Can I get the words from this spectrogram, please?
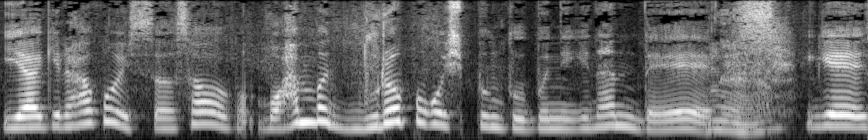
이야기를 하고 있어서 뭐 한번 물어보고 싶은 부분이긴 한데 네. 이게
